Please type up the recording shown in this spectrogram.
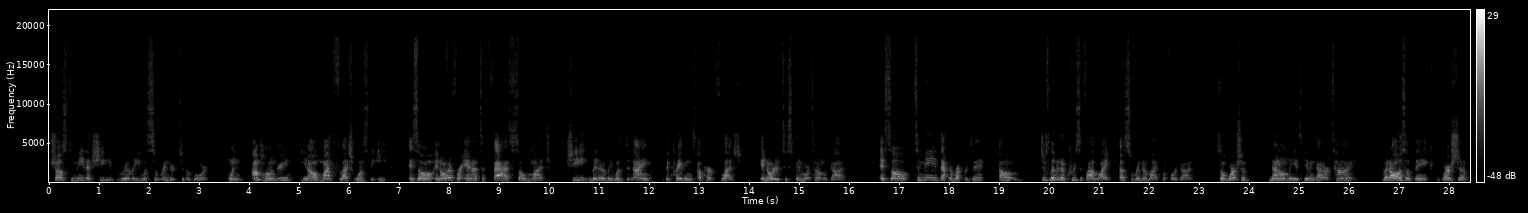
shows to me that she really was surrendered to the Lord. when I'm hungry, you know, my flesh wants to eat. And so, in order for Anna to fast so much, she literally was denying the cravings of her flesh in order to spend more time with God. And so, to me, that can represent um, just living a crucified life, a surrendered life before God. So, worship not only is giving God our time, but I also think worship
